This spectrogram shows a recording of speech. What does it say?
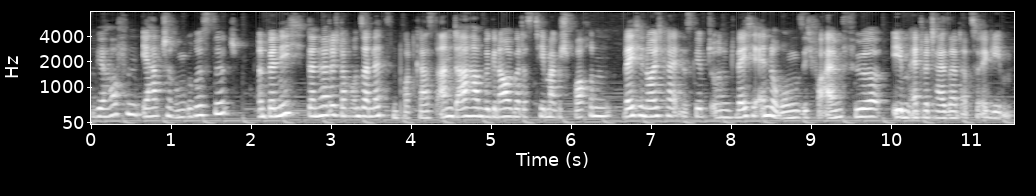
Wir hoffen, ihr habt schon umgerüstet. Und wenn nicht, dann hört euch doch unseren letzten Podcast an. Da haben wir genau über das Thema gesprochen, welche Neuigkeiten es gibt und welche Änderungen sich vor allem für eben Advertiser dazu ergeben.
